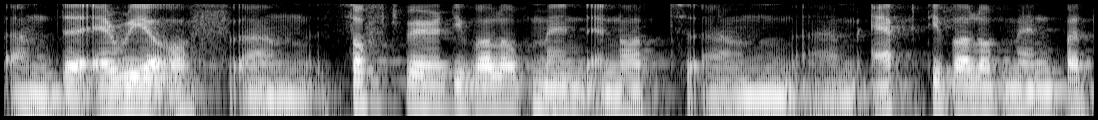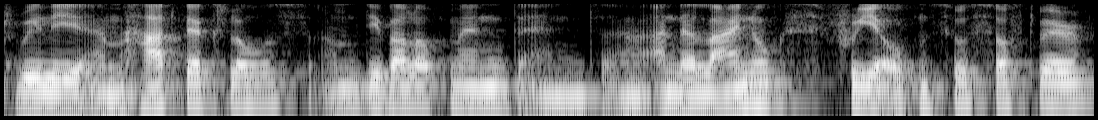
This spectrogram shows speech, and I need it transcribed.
um, the area of um, software development and not um, app development, but really hardware close development and uh, under Linux, free open source software.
